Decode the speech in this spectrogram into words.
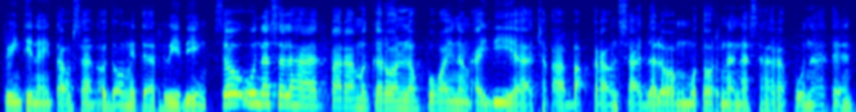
29,000 odometer reading. So una sa lahat para magkaroon lang po kayo ng idea tsaka background sa dalawang motor na nasa harap po natin.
